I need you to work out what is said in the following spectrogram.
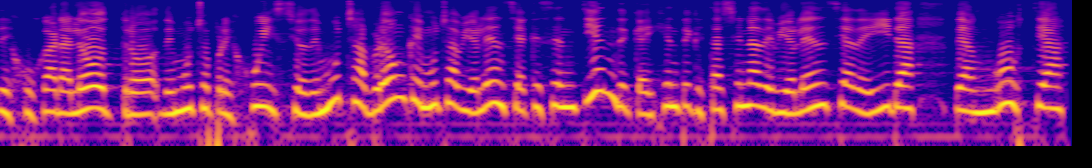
de juzgar al otro, de mucho prejuicio, de mucha bronca y mucha violencia, que se entiende que hay gente que está llena de violencia, de ira, de angustia,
